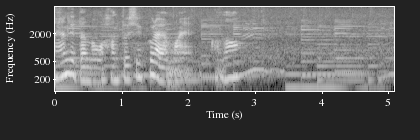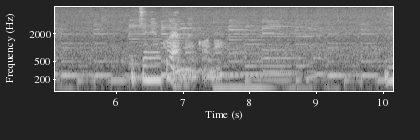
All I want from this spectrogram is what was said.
悩んでたのは半年くらい前かな。1年くらい前かな。うん。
